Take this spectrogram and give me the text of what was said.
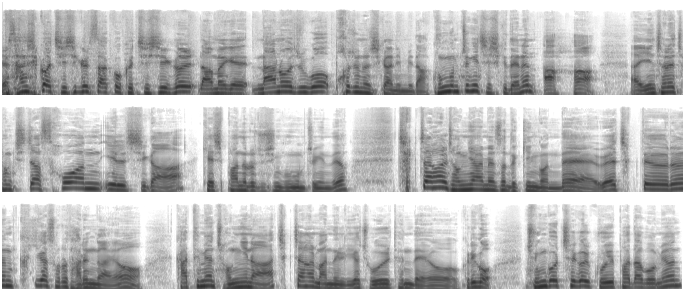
예, 상식과 지식을 쌓고 그 지식을 남에게 나눠주고 퍼주는 시간입니다. 궁금증이 지식이 되는 아하. 아, 인천의 청취자 서원일 씨가 게시판으로 주신 궁금증인데요. 책장을 정리하면서 느낀 건데 왜 책들은 크기가 서로 다른가요? 같으면 정리나 책장을 만들기가 좋을 텐데요. 그리고 중고책을 구입하다 보면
